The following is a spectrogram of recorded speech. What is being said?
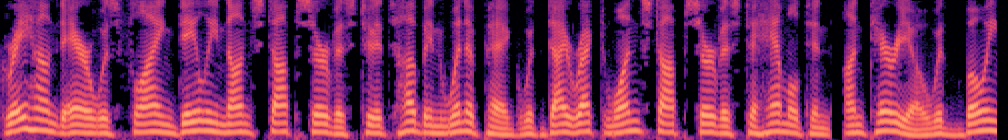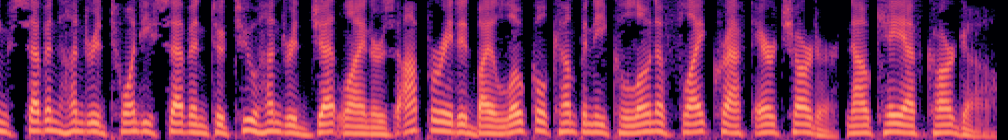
Greyhound Air was flying daily non-stop service to its hub in Winnipeg with direct one-stop service to Hamilton, Ontario with Boeing 727-200 jetliners operated by local company Kelowna Flightcraft Air Charter now KF Cargo.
